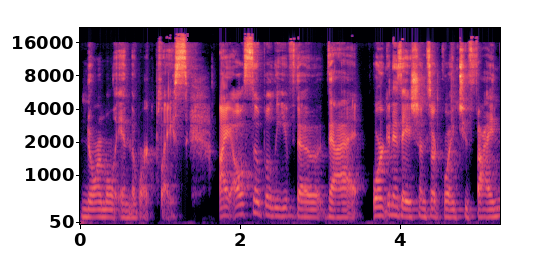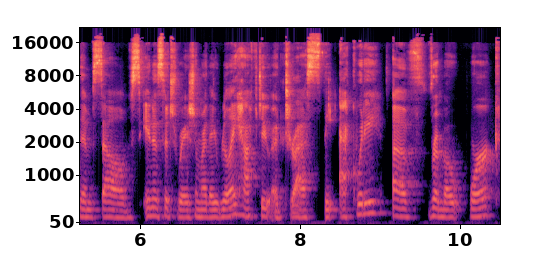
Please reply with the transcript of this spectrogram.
normal in the workplace. I also believe, though, that organizations are going to find themselves in a situation where they really have to address the equity of remote work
